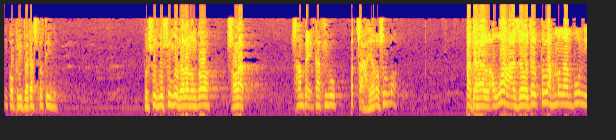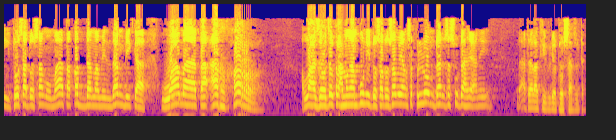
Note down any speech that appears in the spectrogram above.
engkau beribadah seperti ini. Bersungguh-sungguh dalam engkau sholat. Sampai kakimu pecah ya Rasulullah. Padahal Allah Azza wa Jalla telah mengampuni dosa-dosamu ma taqaddama min dzambika wa ma ta'akhkhar. Allah Azza wa Jalla telah mengampuni dosa-dosamu yang sebelum dan sesudahnya ini tidak ada lagi beliau dosa sudah.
